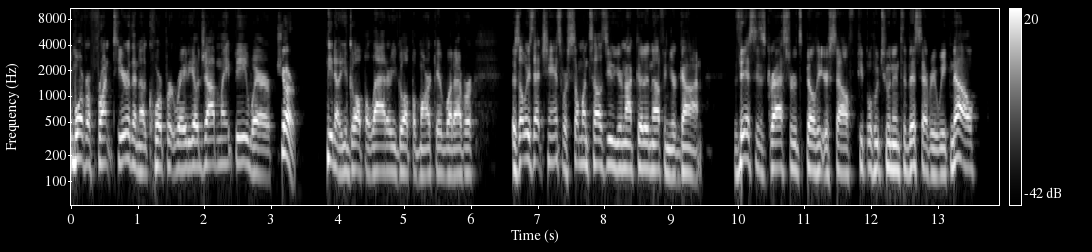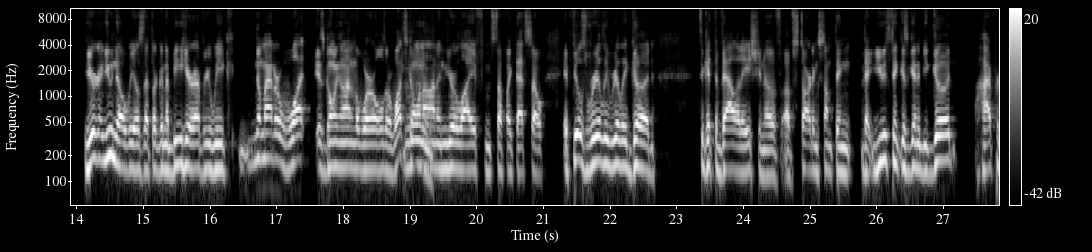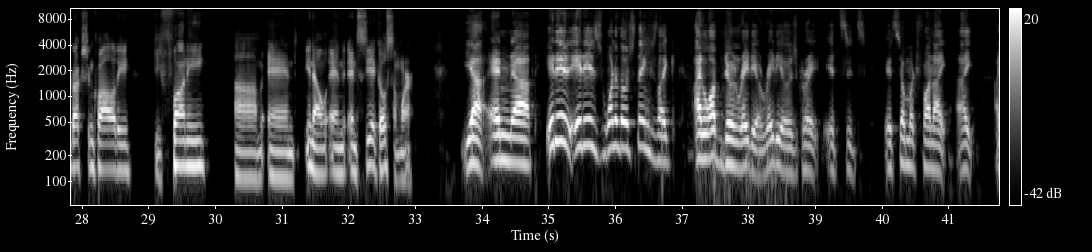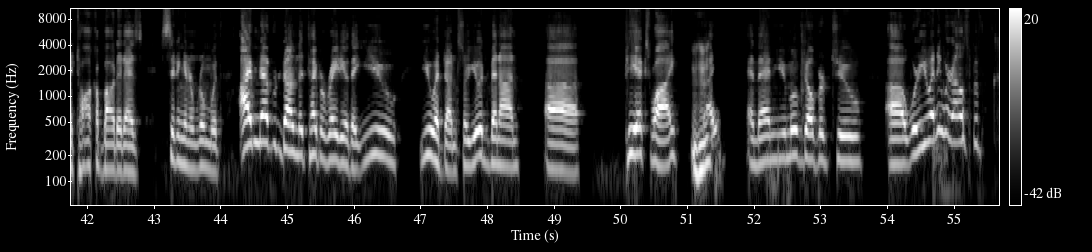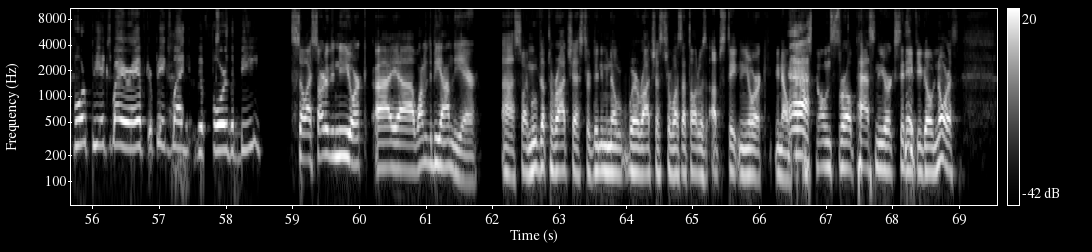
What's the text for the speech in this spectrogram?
more of a frontier than a corporate radio job might be, where sure, you know, you go up a ladder, you go up a market, whatever there's always that chance where someone tells you you're not good enough and you're gone. This is grassroots build it yourself. People who tune into this every week know you're you know wheels that they're going to be here every week no matter what is going on in the world or what's mm. going on in your life and stuff like that. So it feels really really good to get the validation of of starting something that you think is going to be good, high production quality, be funny, um, and you know, and and see it go somewhere. Yeah, and uh, it is it is one of those things. Like I love doing radio. Radio is great. It's it's it's so much fun. I I I talk about it as sitting in a room with. I've never done the type of radio that you you had done. So you had been on uh, PXY, mm-hmm. right? And then you moved over to. Uh, were you anywhere else before PXY or after PXY before the B? So I started in New York. I uh, wanted to be on the air. Uh, so I moved up to Rochester. Didn't even know where Rochester was. I thought it was upstate New York. You know, ah. stones throw past New York City if you go north.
